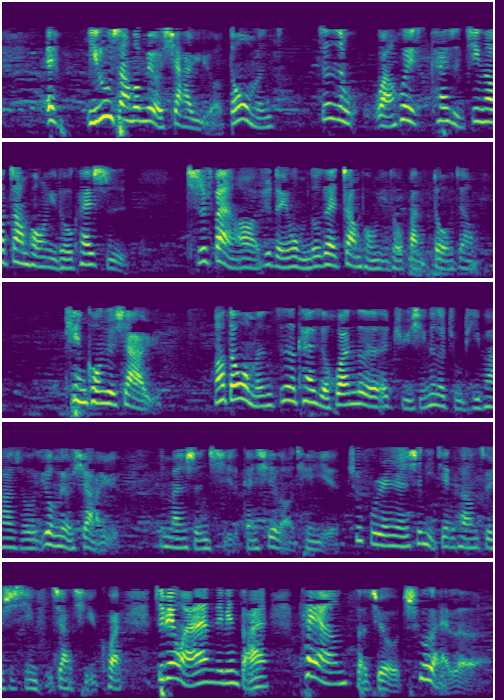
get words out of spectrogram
哎，一路上都没有下雨哦。等我们真的晚会开始进到帐篷里头开始吃饭啊，就等于我们都在帐篷里头办桌这样，天空就下雨。然后等我们真的开始欢乐举行那个主题趴的时候，又没有下雨。是蛮神奇的，感谢老天爷，祝福人人身体健康，最是幸福，假期愉快。这边晚安，那边早安，太阳早就出来了。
